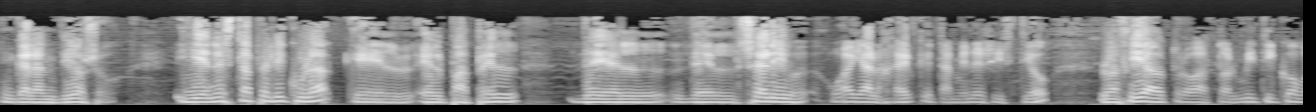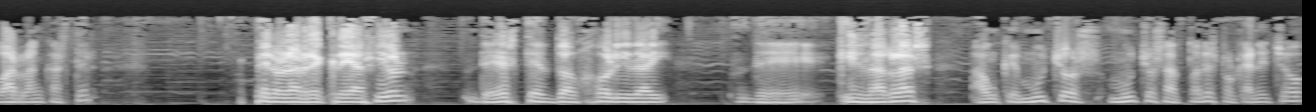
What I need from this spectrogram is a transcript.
grandioso. Y en esta película, que el, el papel del, del serie Wild Hell, que también existió, lo hacía otro actor mítico, Bar Lancaster, pero la recreación de este Dog Holiday de Keith Douglas, aunque muchos, muchos actores, porque han hecho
